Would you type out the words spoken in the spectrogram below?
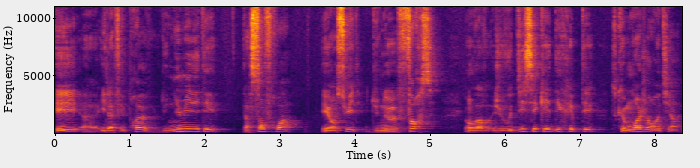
Et euh, il a fait preuve d'une humilité, d'un sang-froid et ensuite d'une force. On va, je vais vous disséquer, décrypter ce que moi j'en retiens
